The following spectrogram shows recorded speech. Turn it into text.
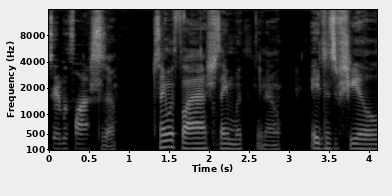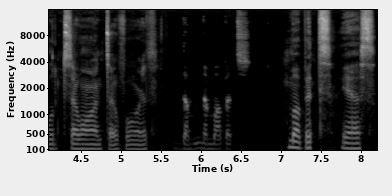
Same with Flash. So, same with Flash, same with, you know, Agents of S.H.I.E.L.D., so on and so forth. The the Muppets. Muppets, yes.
